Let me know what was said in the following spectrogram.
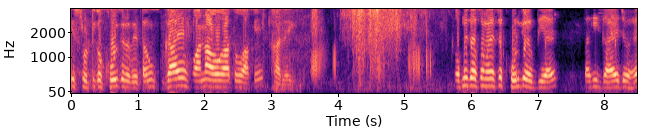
इस रोटी को खोल के रख देता हूँ। गाय आना होगा तो आके खा लेगी। तो अपनी तरफ़ से मैंने इसे खोल के रख दिया है। ताकि गाय जो है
